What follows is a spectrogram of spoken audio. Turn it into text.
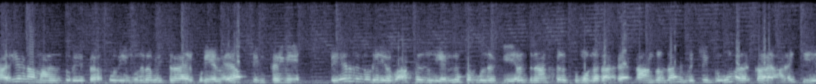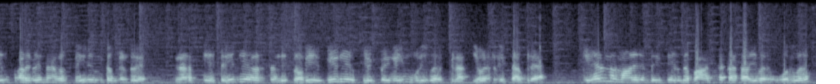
ஹரியானா மாநிலத்துடைய தற்போதைய முதலமைச்சராக இருக்கக்கூடிய நயாப் சிங் சைனி தேர்தலுடைய வாக்குகள் எண்ணப்படுவதற்கு இரண்டு நாட்களுக்கு முன்னதாக நாங்கள் தான் வெற்றி பெறுவோம். அதற்கான அனைத்து ஏற்பாடுகளை நாங்கள் செய்துவிட்டோம் என்று நடத்திய செய்தியாளர் சந்திப்பினுடைய வீடியோ கிளிப்பையும் ஒளிபரப்பினார். இவற்றை தவிர கேரள மாநிலத்தை சேர்ந்த பாஜக தலைவர் ஒருவரும்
